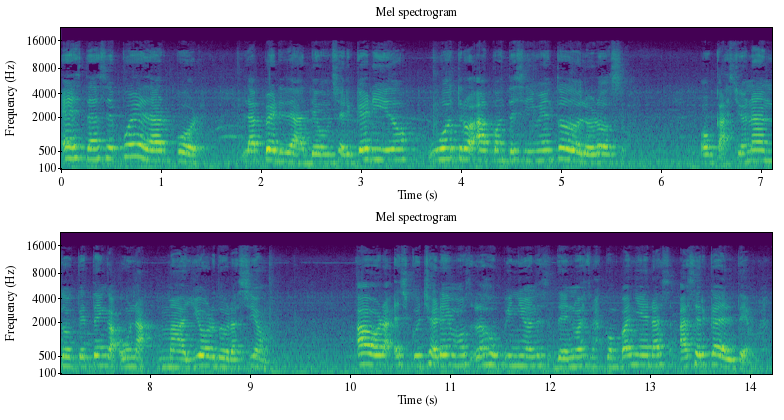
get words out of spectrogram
Esta se puede dar por la pérdida de un ser querido u otro acontecimiento doloroso, ocasionando que tenga una mayor duración. Ahora escucharemos las opiniones de nuestras compañeras acerca del tema.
